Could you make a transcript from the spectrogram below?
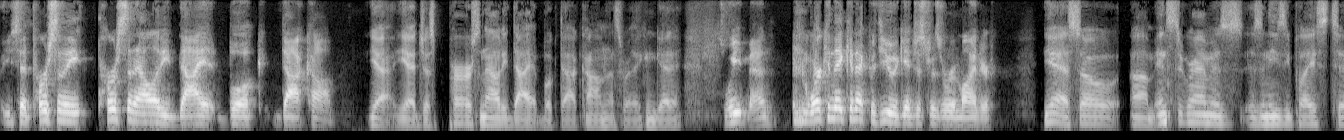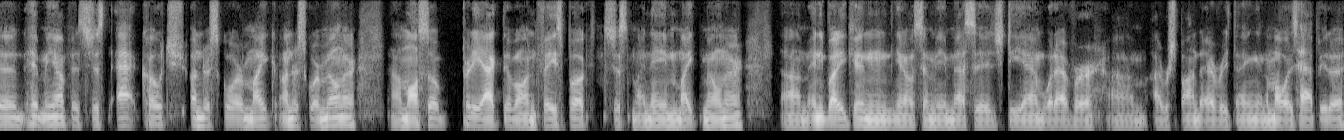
you said personally personalitydietbook.com. yeah yeah just personalitydietbook.com that's where they can get it Sweet man. Where can they connect with you again? Just as a reminder. Yeah, so um, Instagram is is an easy place to hit me up. It's just at coach underscore Mike underscore Milner. I'm also pretty active on Facebook. It's just my name, Mike Milner. Um, anybody can you know send me a message, DM, whatever. Um, I respond to everything, and I'm always happy to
